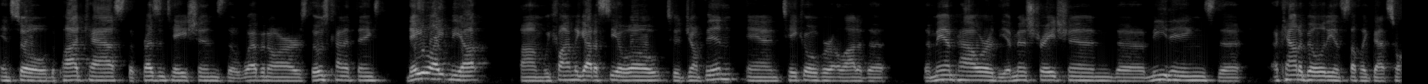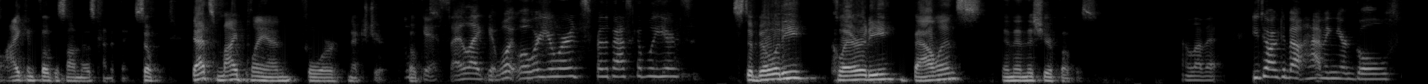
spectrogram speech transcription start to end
And so the podcast, the presentations, the webinars, those kind of things, they light me up. Um, we finally got a COO to jump in and take over a lot of the the manpower, the administration, the meetings, the accountability and stuff like that. So I can focus on those kind of things. So that's my plan for next year. Focus. Yes, I like it. What what were your words for the past couple of years? Stability, clarity, balance, and then this year focus. I love it. You talked about having your goals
